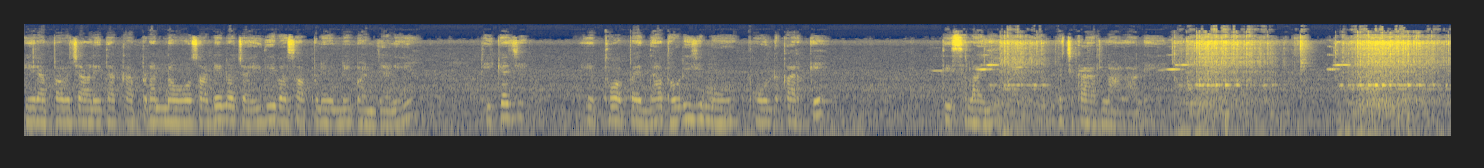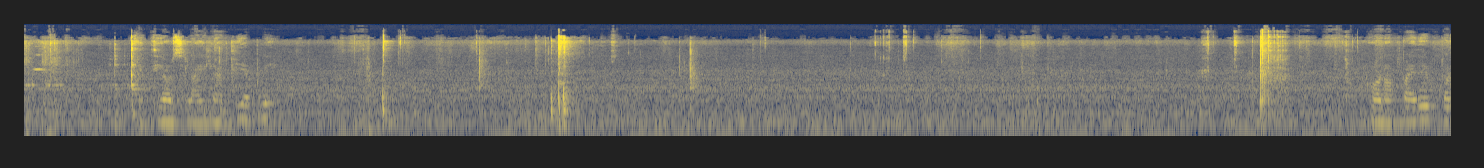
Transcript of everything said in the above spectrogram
ਫਿਰ ਆਪਾਂ ਵਿਚਾਲੇ ਤੱਕ ਆਪਣਾ 9 9.5 ਚਾਹੀਦੀ, ਬਸ ਆਪਣੀ ਉਨੀ ਬਣ ਜਾਣੀ ਹੈ ਠੀਕ ਹੈ ਜੀ? ਇੱਥੋਂ ਆਪਾਂ ਇਦਾਂ ਥੋੜੀ ਜਿਹੀ ਮੋ ਫੋਲਡ ਕਰਕੇ ਤੇ ਸਿਲਾਈ ਵਿਚਕਾਰ ਲਾ ਲਾਂਗੇ। ਇੱਥੇ ਹੁਣ ਸਿਲਾਈ ਲੱਗ ਗਈ ਆਪਣੀ ਹੁਣ ਆਪਾਂ ਇਹਦੇ ਉੱਪਰ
